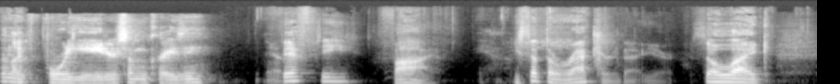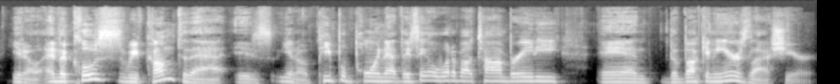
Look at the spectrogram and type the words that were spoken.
Like 48 or something crazy. 55. He set the record that year. So like, you know, and the closest we've come to that is, you know, people point at they say, "Oh, what about Tom Brady and the Buccaneers last year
